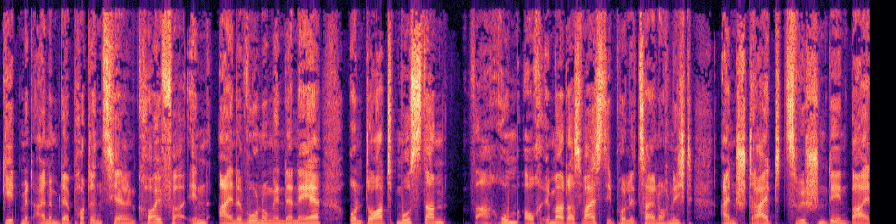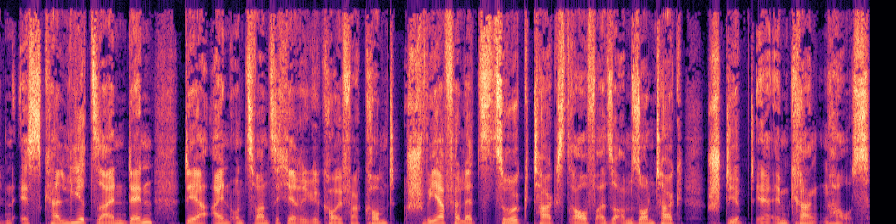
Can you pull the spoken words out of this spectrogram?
geht mit einem der potenziellen Käufer in eine Wohnung in der Nähe und dort muss dann Warum auch immer, das weiß die Polizei noch nicht, ein Streit zwischen den beiden eskaliert sein, denn der 21-jährige Käufer kommt schwer verletzt zurück, tags drauf, also am Sonntag, stirbt er im Krankenhaus.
